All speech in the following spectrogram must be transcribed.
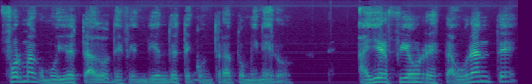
forma como yo he estado defendiendo este contrato minero. Ayer fui a un restaurante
